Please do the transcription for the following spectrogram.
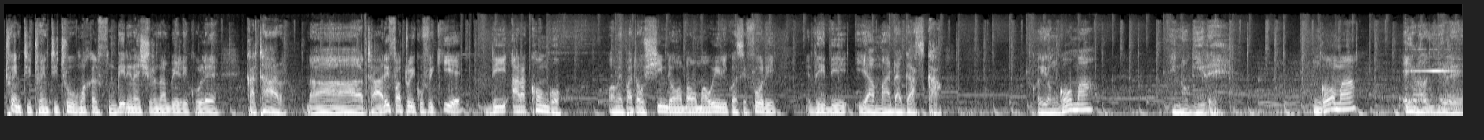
2022 mwaka 2022 kule Qatar, na taarifa tu ikufikie, DR Congo wamepata ushindi wa mabao mawili kwa sifuri dhidi ya Madagascar. Kwa hiyo ngoma inogile, ngoma inogile.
